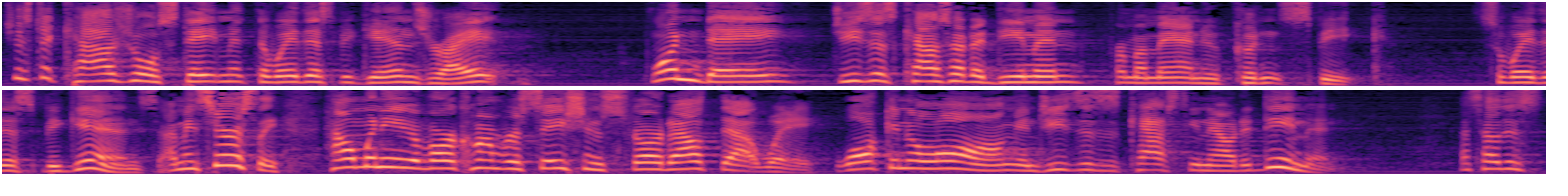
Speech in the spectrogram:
Just a casual statement the way this begins, right? One day, Jesus cast out a demon from a man who couldn't speak. It's the way this begins. I mean, seriously, how many of our conversations start out that way? Walking along and Jesus is casting out a demon. That's how this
